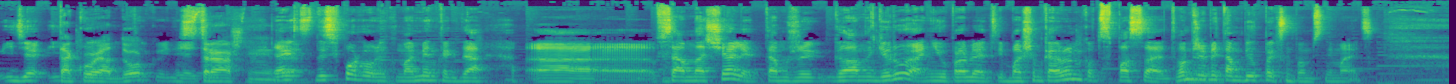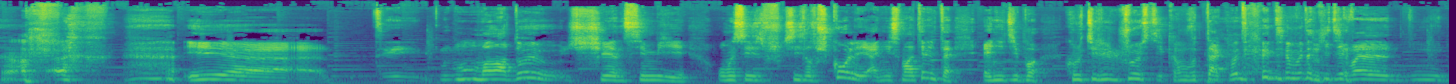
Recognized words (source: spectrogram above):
иде- такой адок такой страшный. Я да. до сих пор помню этот момент, когда э, в самом начале, там же главный герой, они управляют и большим кораблем, кого-то спасают. Вам же опять там Билл Пэксон, по-моему, снимается. И э, молодой член семьи, он сидел, в- сидел в школе, они смотрели-то, и они типа крутили джойстиком вот так вот, мы такие типа, ну,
